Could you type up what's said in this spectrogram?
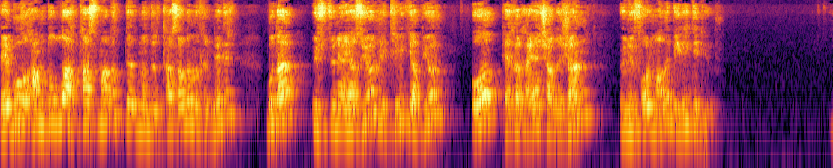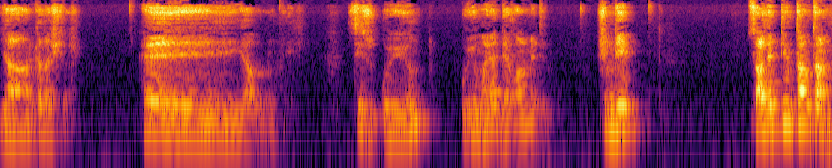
Ve bu Hamdullah tasmalıktır mıdır, tasalı mıdır nedir? Bu da üstüne yazıyor, retweet yapıyor. O PKK'ya çalışan üniformalı biriydi diyor. Ya arkadaşlar. Hey yavrum. Siz uyuyun, uyumaya devam edin. Şimdi Saadettin Tantan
